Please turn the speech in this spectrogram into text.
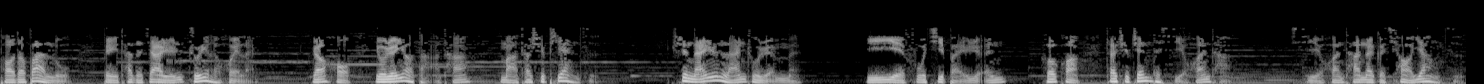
跑到半路被他的家人追了回来，然后有人要打他，骂他是骗子，是男人拦住人们。一夜夫妻百日恩，何况他是真的喜欢他，喜欢他那个俏样子。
